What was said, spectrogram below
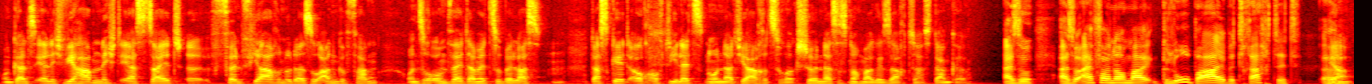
Und ganz ehrlich, wir haben nicht erst seit äh, fünf Jahren oder so angefangen, unsere Umwelt damit zu belasten. Das geht auch auf die letzten 100 Jahre zurück. Schön, dass du es nochmal gesagt hast. Danke. Also, also einfach nochmal global betrachtet, ähm, Ja.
